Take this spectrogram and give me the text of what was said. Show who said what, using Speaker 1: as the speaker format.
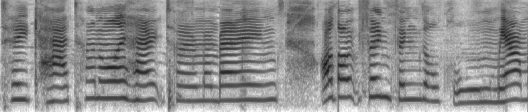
Speaker 1: take cat and I hate human beings. I don't think things are cool. Meow.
